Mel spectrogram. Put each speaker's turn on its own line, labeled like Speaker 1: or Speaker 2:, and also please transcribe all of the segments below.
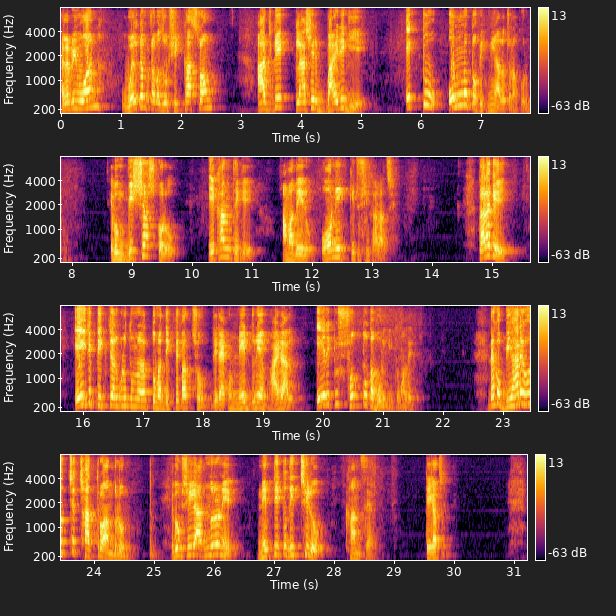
Speaker 1: Hello everyone welcome to আবাজুব শিক্ষাশ্রম আজকে ক্লাসের বাইরে গিয়ে একটু অন্য টপিক নিয়ে আলোচনা করব। এবং বিশ্বাস করো, এখান থেকে আমাদের অনেক কিছু শেখার আছে। তার আগে, এই যে পিকচারগুলো তোমরা তোমরা দেখতে পাচ্ছ, যেটা এখন নেট দুনিয়ায় ভাইরাল এর একটু সত্যতা বলে দিই তোমাদের। দেখো, বিহারে হচ্ছে ছাত্র আন্দোলন, এবং সেই আন্দোলনের নেতৃত্ব দিচ্ছিল খান স্যার। ঠিক আছে?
